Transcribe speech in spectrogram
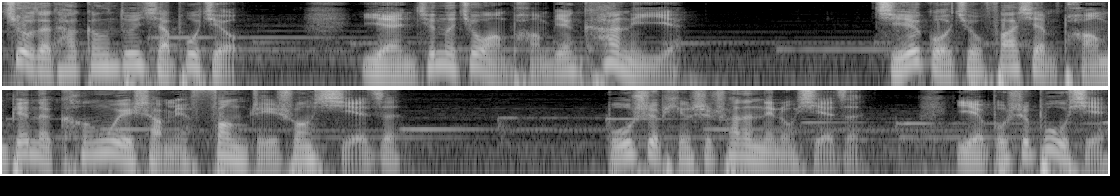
就在他刚蹲下不久，眼睛呢就往旁边看了一眼。”结果就发现旁边的坑位上面放着一双鞋子，不是平时穿的那种鞋子，也不是布鞋。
